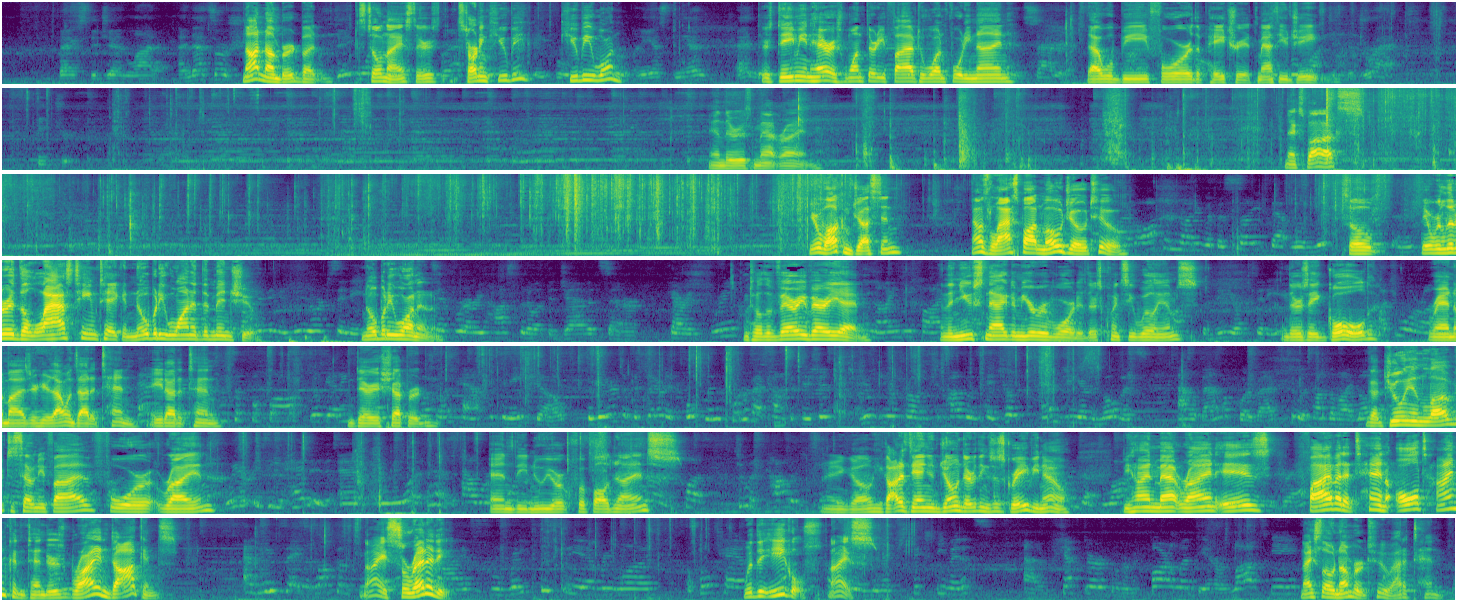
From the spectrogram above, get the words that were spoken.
our show Not numbered, but still nice. There's starting QB. QB one. on ESPN and There's Damien Harris, 135 to 149. That will be for the Patriots. Matthew G. And there is Matt Ryan. Next box. You're welcome, Justin. That was last spot mojo too. So they were literally the last team taken. Nobody wanted the Minshew. Nobody wanted him until the very, very end. And then you snagged him. You're rewarded. There's Quincy Williams. And there's a gold randomizer here. That one's out of 10. 8 out of 10. Football Darius Shepard. Tagovailoa. Got Julian Love to 75 for Ryan and the New York Football Giants. There you go. He got his Daniel Jones. Everything's just gravy now. Behind Matt Ryan is 5 out of 10 all time contenders, Brian Dawkins. We Nice. Serenity with the Eagles. Nice. Nice low number, too, out of 10.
